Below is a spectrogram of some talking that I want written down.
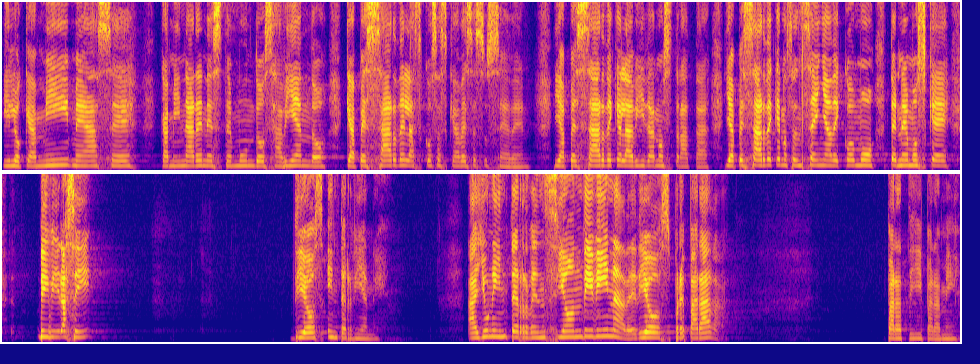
Y lo que a mí me hace caminar en este mundo sabiendo que a pesar de las cosas que a veces suceden y a pesar de que la vida nos trata y a pesar de que nos enseña de cómo tenemos que vivir así, Dios interviene. Hay una intervención divina de Dios preparada para ti y para mí.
